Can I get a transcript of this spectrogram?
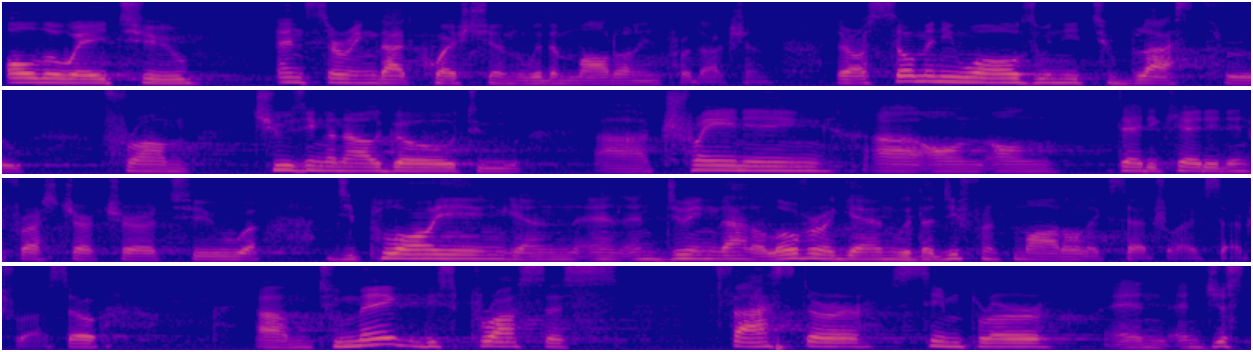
all the way to answering that question with a model in production. There are so many walls we need to blast through from choosing an algo to uh, training uh, on, on dedicated infrastructure to deploying and, and, and doing that all over again with a different model, et cetera, et cetera. So um, to make this process faster, simpler, and, and just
